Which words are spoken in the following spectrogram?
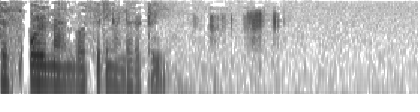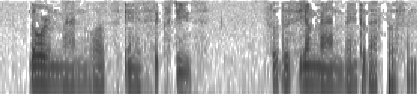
This old man was sitting under a tree. The old man was in his sixties. So this young man went to that person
